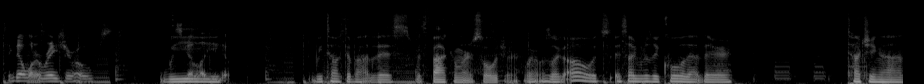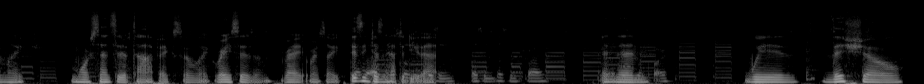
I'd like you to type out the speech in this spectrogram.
It's like, don't want to raise your hopes. we we talked about this with Falcon Winter Soldier, where it was like, oh, it's it's like really cool that they're touching on like more sensitive topics of like racism, right? Where it's like Disney But doesn't have to do that. Doesn't doesn't, doesn't. And then with this show,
